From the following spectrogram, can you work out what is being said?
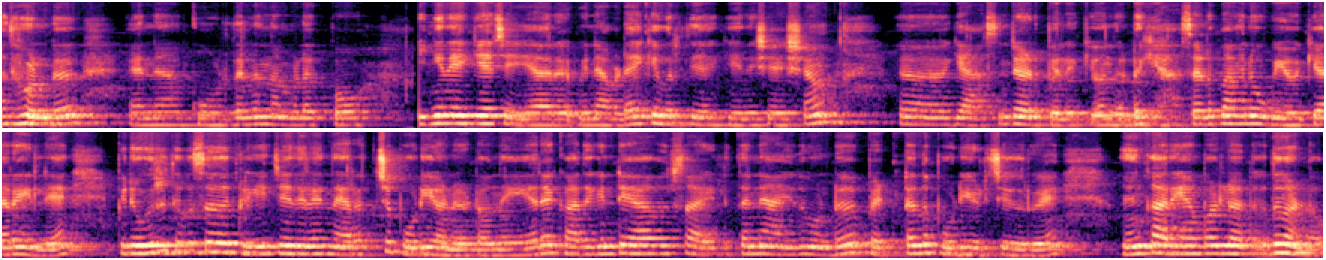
അതുകൊണ്ട് എന്നാ കൂടുതലും നമ്മളിപ്പോൾ ഇങ്ങനെയൊക്കെയാണ് ചെയ്യാറ്. പിന്നെ അവിടെയൊക്കെ വൃത്തിയാക്കിയതിന് ശേഷം ഗ്യാസിന്റെ അടുപ്പിലേക്ക് വന്നിട്ട് ഗ്യാസ് അടുപ്പ് അങ്ങനെ ഉപയോഗിക്കാറേ ഇല്ലേ പിന്നെ ഒരു ദിവസം അത് ക്ലീൻ ചെയ്തതിൽ നിറച്ച് പൊടിയാണ് കേട്ടോ. നേരെ കഥകിന്റെ ആ ഒരു സൈഡിൽ തന്നെ ആയതുകൊണ്ട് പെട്ടെന്ന് പൊടി അടിച്ച് കയറുവേ. നിങ്ങൾക്ക് അറിയാൻ പാടില്ല. ഇത് കണ്ടോ?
